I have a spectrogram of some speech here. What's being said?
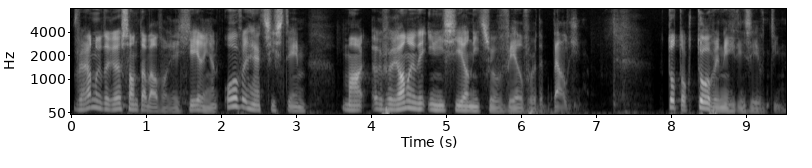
veranderde Rusland dan wel van regering en overheidssysteem, maar er veranderde initieel niet zoveel voor de Belgen. Tot oktober 1917,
